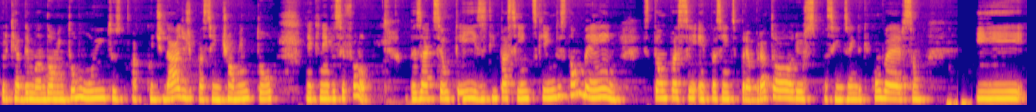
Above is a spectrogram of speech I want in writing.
porque a demanda aumentou muito, a quantidade de paciente aumentou, é que nem você falou. Apesar de ser UTI, existem pacientes que ainda estão bem, estão paci é, pacientes pré-operatórios, pacientes ainda que conversam, E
